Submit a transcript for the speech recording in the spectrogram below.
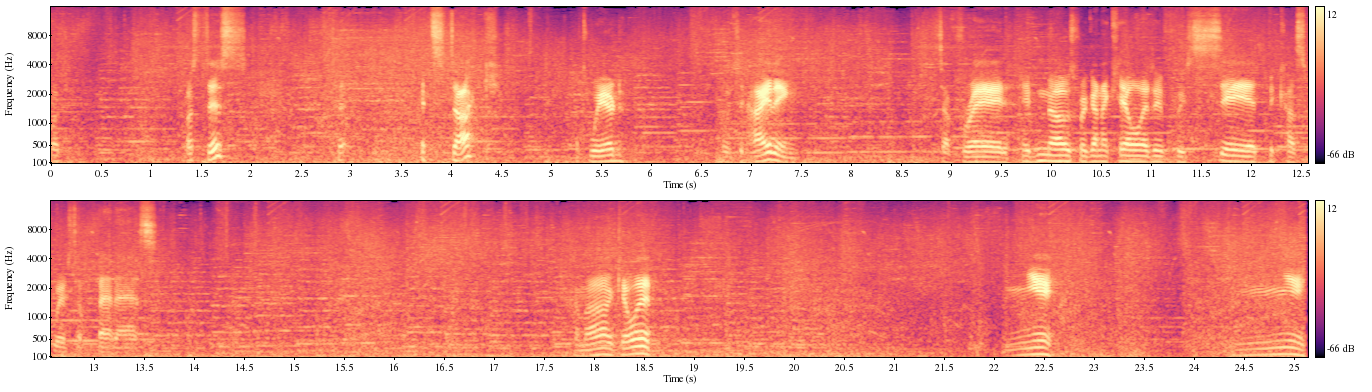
What? What's this? It's stuck? Weird. What's it hiding? It's afraid. It knows we're gonna kill it if we see it because we're so badass. Come on, kill it. Nyeh. Nyeh.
